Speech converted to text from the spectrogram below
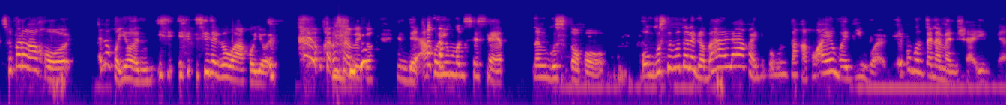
So, parang ako, ano ko yon sinagawa ko yon parang sabi ko, hindi, ako yung magseset ng gusto ko. Kung gusto mo talaga, bahala ka, hindi pumunta ka. Kung ayaw mo, hindi work. Eh, pumunta naman siya, yun nga.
